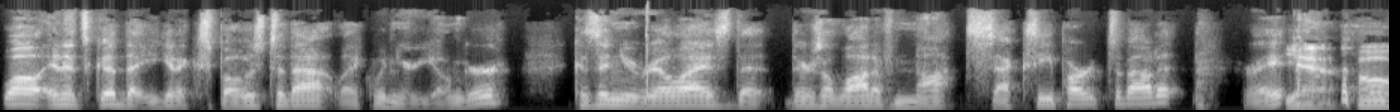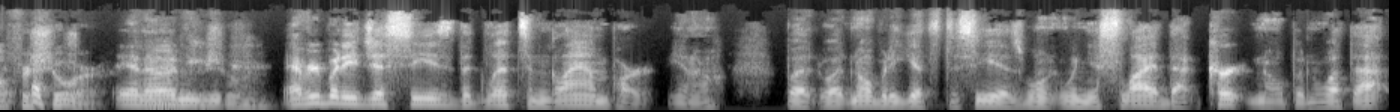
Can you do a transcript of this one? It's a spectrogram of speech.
Well, and it's good that you get exposed to that, like when you're younger, because then you realize that there's a lot of not sexy parts about it, right? Yeah. Oh, for sure. you know, yeah, and you, sure. everybody just sees the glitz and glam part, you know but what nobody gets to see is when, when you slide that curtain open what that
